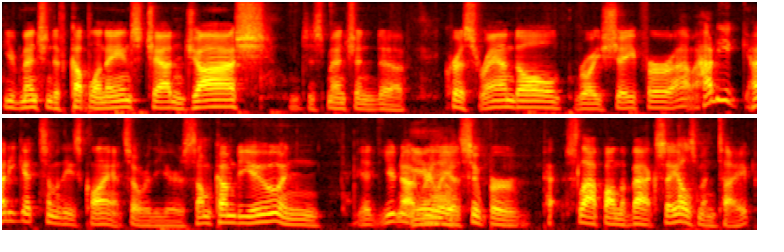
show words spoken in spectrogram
you've mentioned a couple of names, Chad and Josh. You just mentioned uh, Chris Randall, Roy Schaefer. How, do you how do you get some of these clients over the years? Some come to you, and you're not Yeah. really a super slap on the back salesman type.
